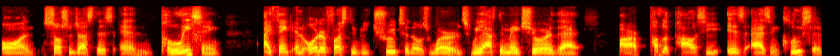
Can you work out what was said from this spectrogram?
on social justice and policing, I think in order for us to be true to those words, we have to make sure that our public policy is as inclusive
